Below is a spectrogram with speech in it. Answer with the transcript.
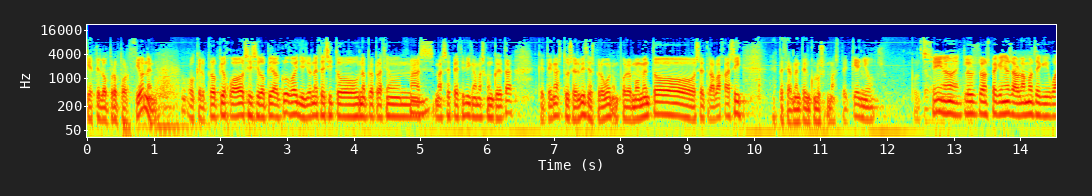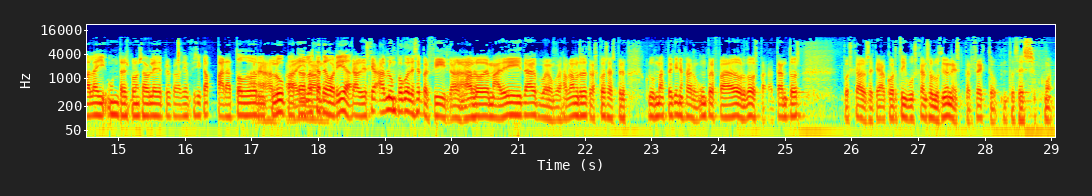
que te lo proporcionen. O que el propio jugador si se lo pide al club oye yo necesito una preparación más, más específica más concreta que tengas tus servicios pero bueno por el momento se trabaja así especialmente en clubes más pequeños porque- Sí, ¿no? En clubes más pequeños hablamos de que igual hay un responsable de preparación física para todo el club, para todas las categorías. Claro, y es que hablo un poco de ese perfil, claro, no hablo de Madrid y tal, bueno, pues hablamos de otras cosas, pero clubes más pequeños, claro, un preparador, dos para tantos, pues claro, se queda corto y buscan soluciones, perfecto. Entonces, bueno,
